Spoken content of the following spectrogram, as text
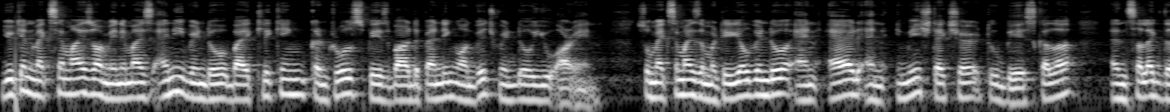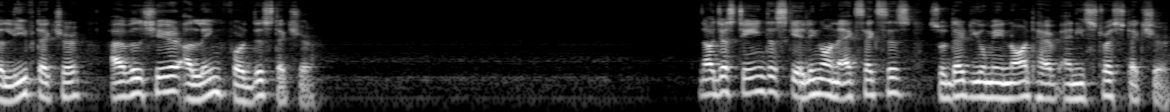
You can maximize or minimize any window by clicking control spacebar depending on which window you are in. So maximize the material window and add an image texture to base color and select the leaf texture. I will share a link for this texture. Now just change the scaling on x-axis so that you may not have any stretch texture.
